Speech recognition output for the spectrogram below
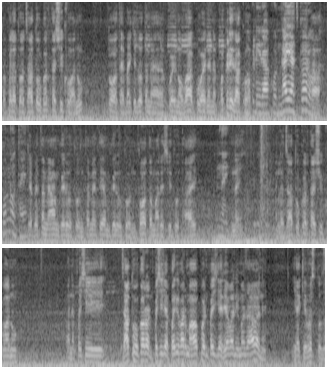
તો પહેલાં તો જાતો કરતાં શીખવાનું તો થાય. બાકી જો તમે કોઈનો વાક હોય ને એને પકડી રાખો. પકડી રાખો ગાયા જ કરો. તો ન થાય. કે ભાઈ તમે આમ કર્યું હતું ને તમે તેમ કર્યું હતું ને તો તમારે સીધું થાય. નહીં. એટલે જાતું કરતાં શીખવાનું. અને પછી જાતું કરો ને પછી જે પરિવારમાં હપ ને પછી જે રહેવાની મજા આવે ને એ આખી વસ્તુ જ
